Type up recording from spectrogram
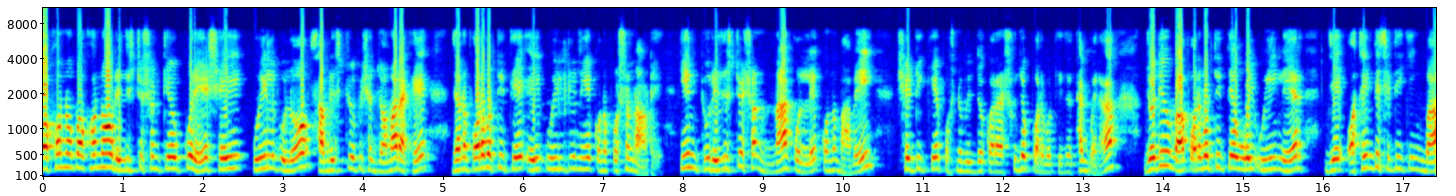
কখনো কখনো রেজিস্ট্রেশন কেউ করে সেই উইলগুলো সাব রেজিস্ট্রি অফিসে জমা রাখে, যেন পরবর্তীতে এই উইলটি নিয়ে কোনো প্রশ্ন না ওঠে। কিন্তু রেজিস্ট্রেশন না করলে কোনোভাবেই সেটিকে প্রশ্নবিদ্ধ করার সুযোগ পরবর্তীতে থাকবে না। যদিও বা পরবর্তীতে ওই উইলের যে অথেন্টিসিটি কিংবা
